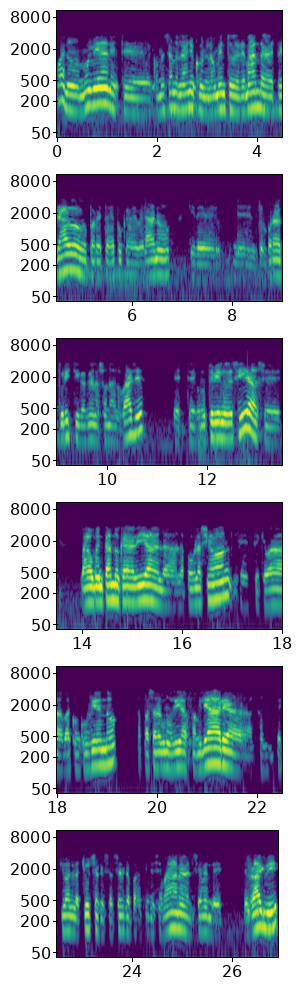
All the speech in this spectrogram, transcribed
Bueno, muy bien, este, comenzando el año con el aumento de demanda esperado para esta época de verano y de, temporada turística acá en la zona de los valles. Este, como usted bien lo decía, se va aumentando cada día la, población este, que va, va concurriendo a pasar algunos días familiares, al Festival de la Chucha que se acerca para el fin de semana, el Seven de, del rugby.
